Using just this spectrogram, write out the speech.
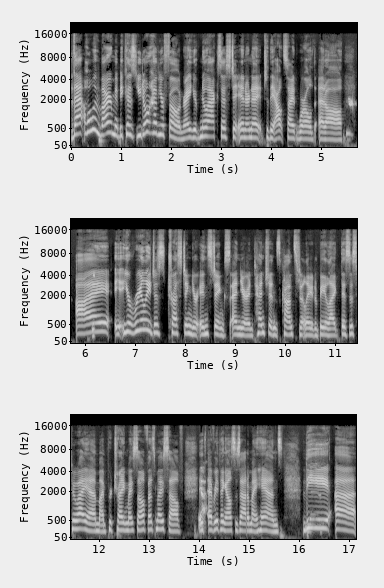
that whole environment because you don't have your phone, right? You have no access to internet to the outside world at all. I you're really just trusting your instincts and your intentions constantly to be like this is who I am. I'm portraying myself as myself. Yeah. Everything else is out of my hands. The uh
